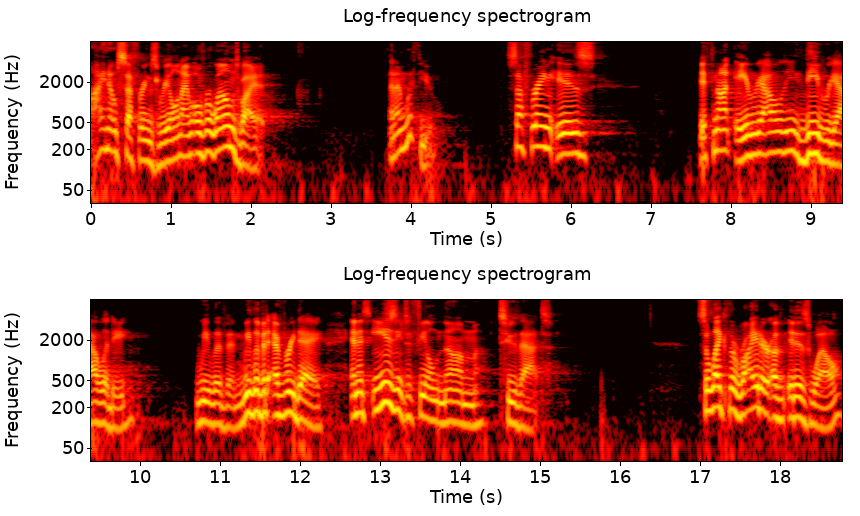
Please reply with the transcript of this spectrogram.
I know suffering's real and I'm overwhelmed by it. And I'm with you. Suffering is, if not a reality, the reality we live in. We live it every day, and it's easy to feel numb to that. So, like the writer of It Is Well,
